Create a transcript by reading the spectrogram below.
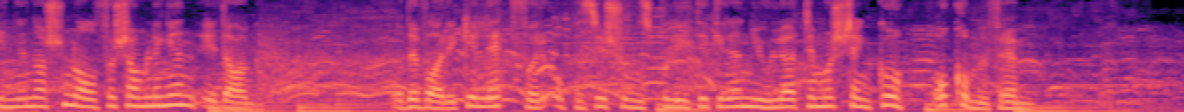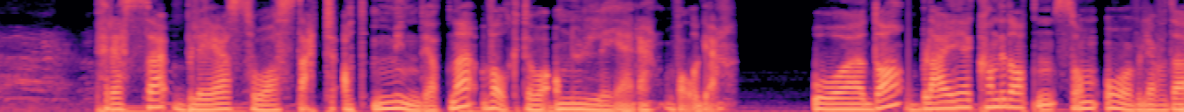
inn i nasjonalforsamlingen i dag. Og det var ikke lett for opposisjonspolitikeren Julia Timosjenko å komme frem. Presset ble så sterkt at myndighetene valgte å annullere valget. Og da blei kandidaten som overlevde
